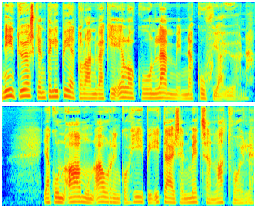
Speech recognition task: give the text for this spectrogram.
Niin työskenteli Pietolan väki elokuun lämminnä kuhjayönä ja kun aamun aurinko hiipi itäisen metsän latvoille,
